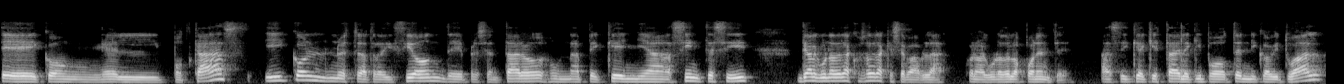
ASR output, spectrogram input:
eh, con el podcast y con nuestra tradición de presentaros una pequeña síntesis de algunas de las cosas de las que se va a hablar con algunos de los ponentes. Así que aquí está el equipo técnico habitual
